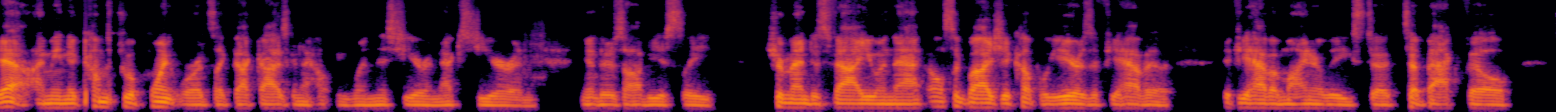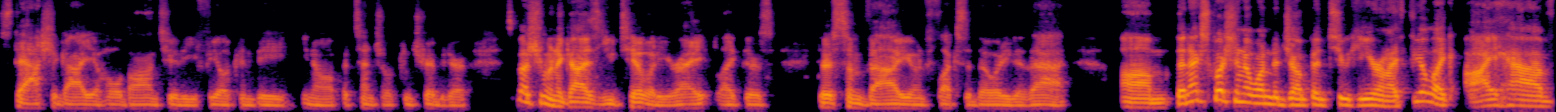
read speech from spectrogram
yeah, I mean, it comes to a point where it's like that guy's going to help me win this year and next year, and you know, there's obviously tremendous value in that. Also buys you a couple years if you have a if you have a minor leagues to to backfill, stash a guy you hold on to that you feel can be you know a potential contributor, especially when a guy's utility, right? Like there's there's some value and flexibility to that. Um, the next question I wanted to jump into here, and I feel like I have,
